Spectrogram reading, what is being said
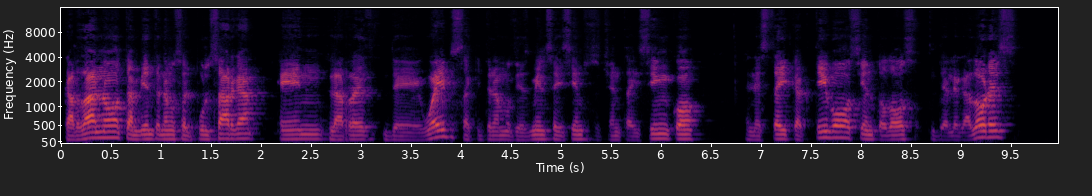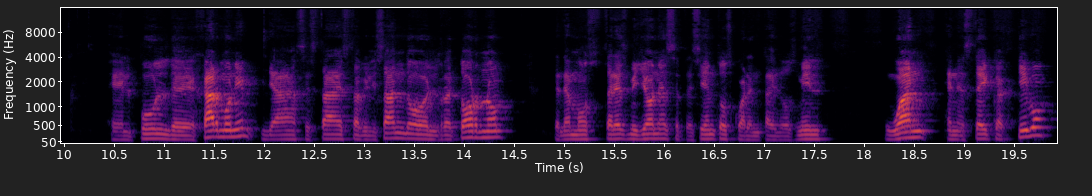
Cardano. También tenemos el pool Sarga en la red de Waves. Aquí tenemos 10.685 en stake activo, 102 delegadores. El pool de Harmony ya se está estabilizando el retorno. Tenemos 3.742.000 One en stake activo.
